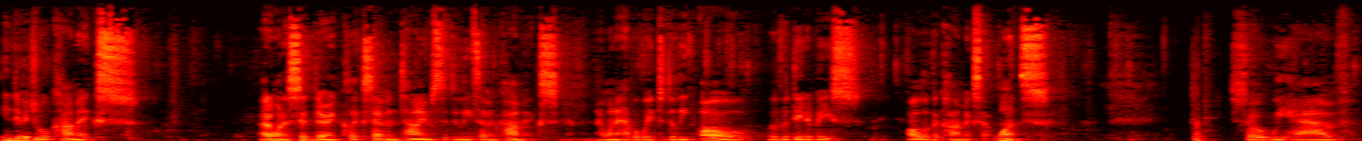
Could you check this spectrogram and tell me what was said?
individual comics. I don't want to sit there and click seven times to delete seven comics. I want to have a way to delete all of the database, all of the comics at once. So we have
